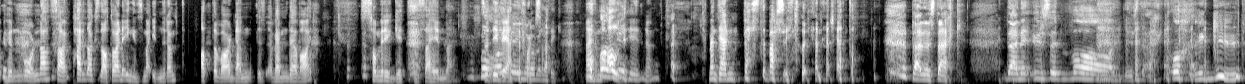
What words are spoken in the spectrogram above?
hun moren da, sa, per dags dato er det ingen som har innrømt at det var den, hvem det var som rygget seg inn der. Så de vet det fortsatt ikke. Nei, må aldri innrømme det. Men det er den beste bæsjehistorien jeg vet om. Den er sterk. Den er usedvanlig sterk. Å, herregud.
